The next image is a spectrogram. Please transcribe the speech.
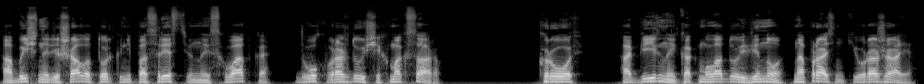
обычно решала только непосредственная схватка двух враждующих Максаров. Кровь, обильной, как молодое вино на празднике урожая,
